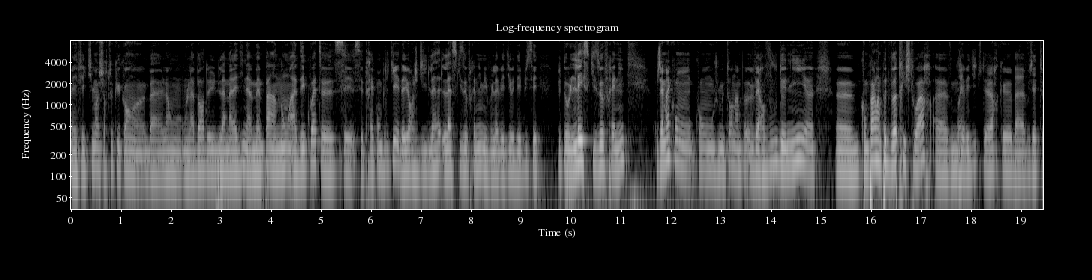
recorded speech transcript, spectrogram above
Mais effectivement, surtout que quand euh, bah, on, l'aborde, la maladie n'a même pas un nom adéquat, euh, c'est très compliqué. D'ailleurs, je dis la, la schizophrénie, mais vous l'avez dit au début, c'est plutôt les schizophrénies. J'aimerais qu'on, qu'on- je me tourne un peu vers vous, Denis, euh, euh, qu'on parle un peu de votre histoire. Euh, vous nous Oui. avez dit tout à l'heure que bah, vous, êtes,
